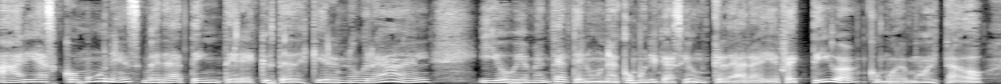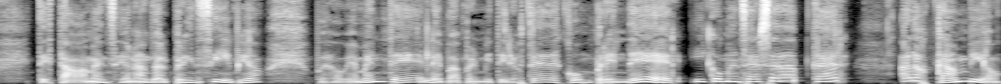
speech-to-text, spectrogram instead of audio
áreas comunes, ¿verdad? De interés que ustedes quieren lograr. Y obviamente al tener una comunicación clara y efectiva, como hemos estado, te estaba mencionando al principio, pues obviamente les va a permitir a ustedes comprender y comenzarse a adaptar a los cambios.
